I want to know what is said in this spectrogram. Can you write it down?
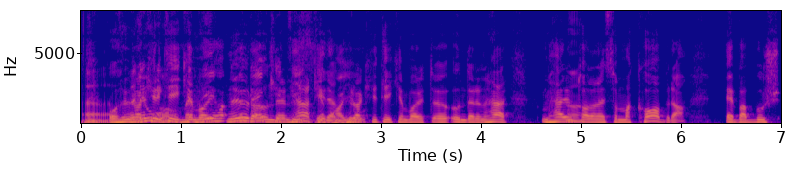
Eh, Och hur Men har jo, kritiken varit har- nu då under den här tiden? har Hur har kritiken varit eh, under den här? De här uttalandena är så makabra. Ebba Busch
